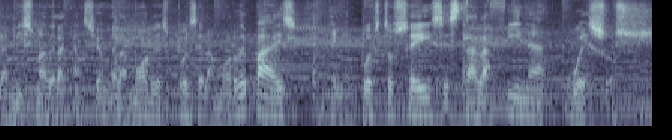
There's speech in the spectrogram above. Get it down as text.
la misma de la canción El amor después del amor de Páez, en el puesto 6 está la fina Huesos.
